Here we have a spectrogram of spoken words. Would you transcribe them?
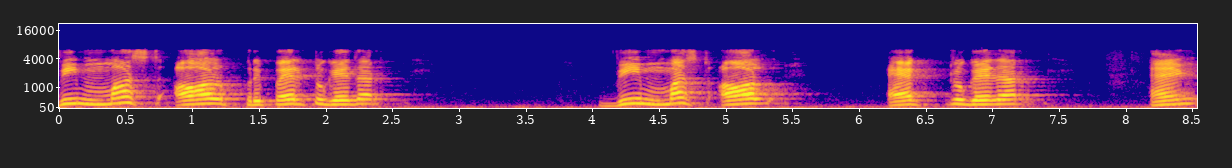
we must all prepare together. We must all act together and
